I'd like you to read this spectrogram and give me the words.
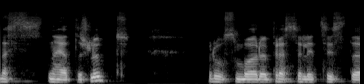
nesten helt til slutt. Rosenborg presser litt siste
